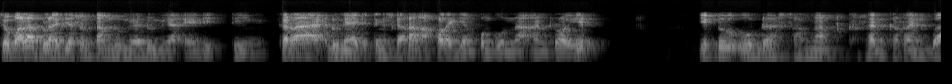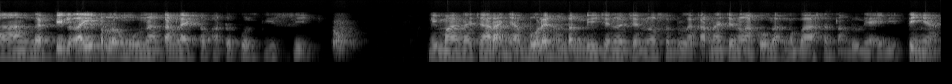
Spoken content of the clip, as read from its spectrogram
cobalah belajar tentang dunia-dunia editing. Karena dunia editing sekarang apalagi yang pengguna Android itu udah sangat keren-keren banget. Tidak lagi perlu menggunakan laptop ataupun PC. Gimana caranya? Boleh nonton di channel-channel sebelah karena channel aku nggak ngebahas tentang dunia editing ya.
